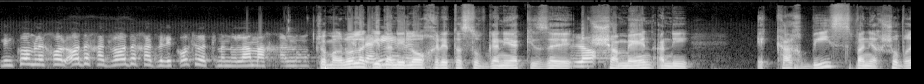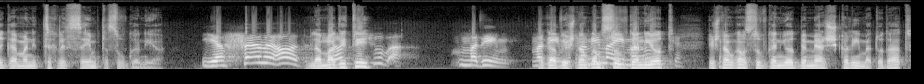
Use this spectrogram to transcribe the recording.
במקום לאכול עוד אחת ועוד אחת ולקרוץ על עצמנו למה אכלנו... כלומר, לא להגיד אני לא אוכל את הסופגניה כי זה לא. שמן, אני אקח ביס ואני אחשוב רגע אם אני צריך לסיים את הסופגניה. יפה מאוד. למדתי? חשוב... מדהים, מדהים. אגב, ישנם גם סופגניות, כן. ישנם גם סופגניות ב-100 שקלים, את יודעת?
